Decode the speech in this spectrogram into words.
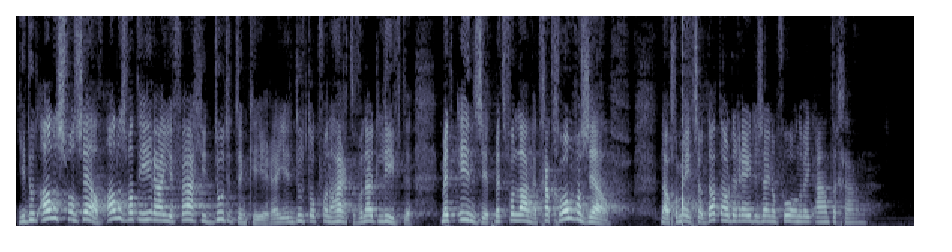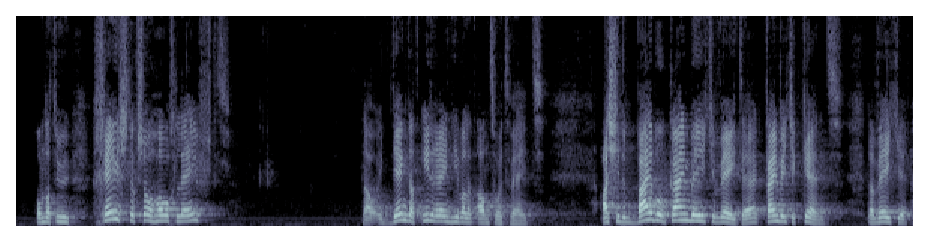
Je doet alles vanzelf. Alles wat de Heer aan je vraagt, je doet het een keer. Hè. Je doet het ook van harte, vanuit liefde. Met inzet, met verlangen. Het gaat gewoon vanzelf. Nou, gemeente, zou dat nou de reden zijn om volgende week aan te gaan? Omdat u geestelijk zo hoog leeft? Nou, ik denk dat iedereen hier wel het antwoord weet. Als je de Bijbel een klein beetje weet, hè, een klein beetje kent, dan weet je,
